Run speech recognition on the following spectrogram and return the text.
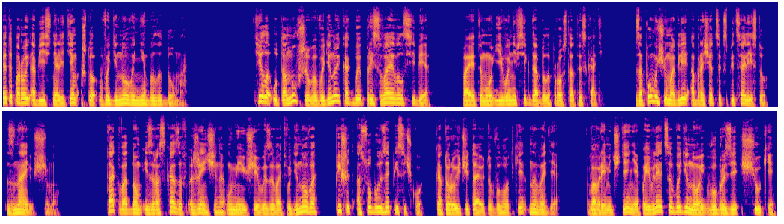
это порой объясняли тем, что водяного не было дома. Тело утонувшего водяной как бы присваивал себе, поэтому его не всегда было просто отыскать. За помощью могли обращаться к специалисту, знающему. Так в одном из рассказов женщина, умеющая вызывать водяного, пишет особую записочку, которую читают в лодке на воде. Во время чтения появляется водяной в образе щуки,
